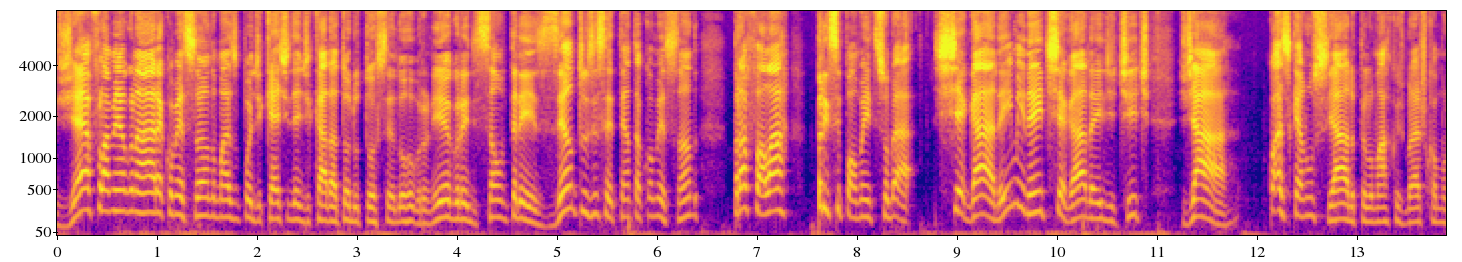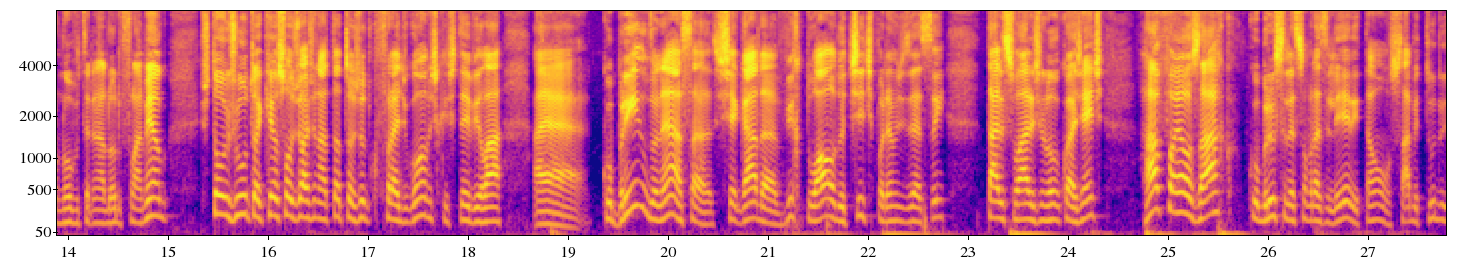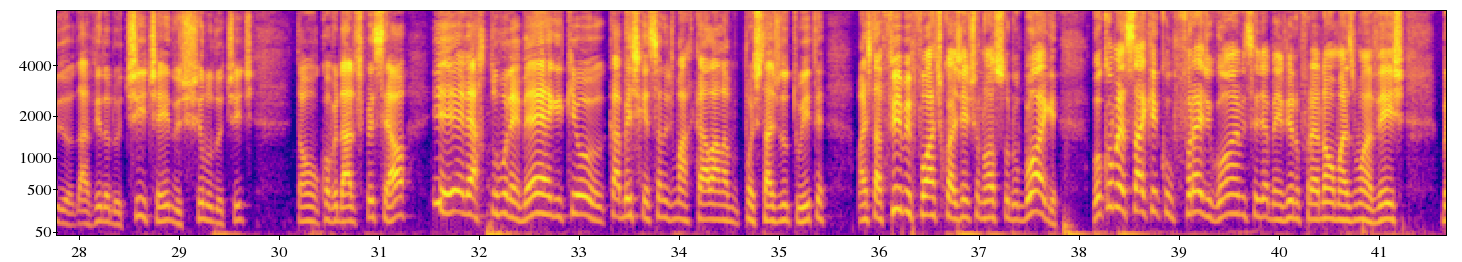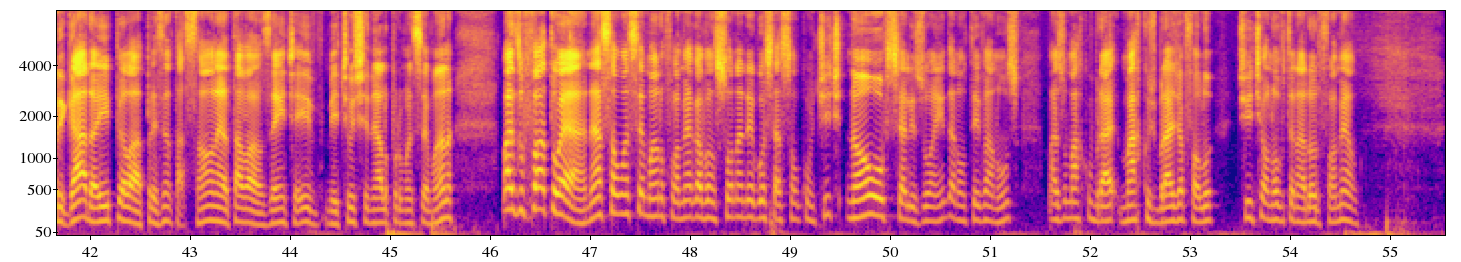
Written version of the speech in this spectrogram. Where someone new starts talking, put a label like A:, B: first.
A: Gé Flamengo na área, começando mais um podcast dedicado a todo torcedor rubro-negro, edição 370 começando, para falar principalmente sobre a chegada, a iminente chegada aí de Tite, já quase que anunciado pelo Marcos Braz como novo treinador do Flamengo. Estou junto aqui, eu sou o Jorge Natan, estou junto com o Fred Gomes, que esteve lá é, cobrindo né, essa chegada virtual do Tite, podemos dizer assim. Thales Soares de novo com a gente. Rafael Zarco cobriu seleção brasileira, então sabe tudo da vida do Tite aí, do estilo do Tite. Então, convidado especial. E ele, Arthur Mullenberg, que eu acabei esquecendo de marcar lá na postagem do Twitter, mas tá firme e forte com a gente no nosso no blog. Vou começar aqui com o Fred Gomes. Seja bem-vindo, Fredão, mais uma vez. Obrigado aí pela apresentação, né? Eu tava ausente aí, meti o chinelo por uma semana. Mas o fato é, nessa uma semana o Flamengo avançou na negociação com o Tite, não oficializou ainda, não teve anúncio, mas o Marco Bra Marcos Braz já falou, Tite é o novo treinador do Flamengo?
